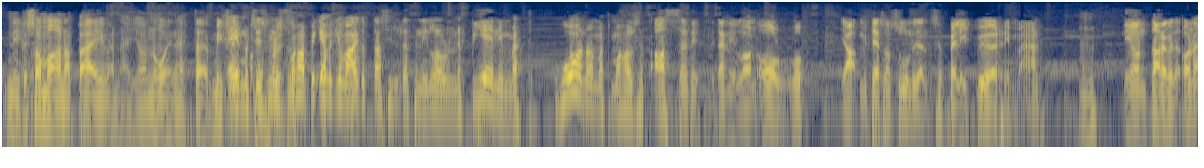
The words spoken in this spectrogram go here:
niinku samana päivänä jo noin, että miksi... Ei, mutta siis minusta se vaan pikemminkin vaikuttaa siltä, että niillä on ollut ne pienimmät, huonoimmat mahdolliset assetit, mitä niillä on ollut, ja miten se on suunniteltu se peli pyörimään. Mm. Niin on tarkoitettu, on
